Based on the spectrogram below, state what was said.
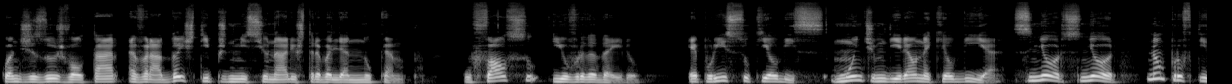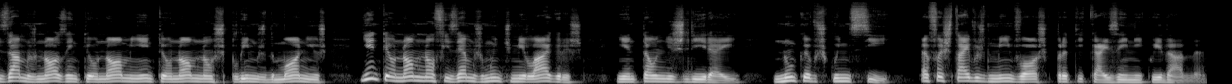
Quando Jesus voltar, haverá dois tipos de missionários trabalhando no campo: o falso e o verdadeiro. É por isso que ele disse: Muitos me dirão naquele dia: Senhor, Senhor, não profetizamos nós em teu nome e em teu nome não expelimos demónios e em teu nome não fizemos muitos milagres? E então lhes direi: Nunca vos conheci. Afastai-vos de mim, vós que praticais a iniquidade.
